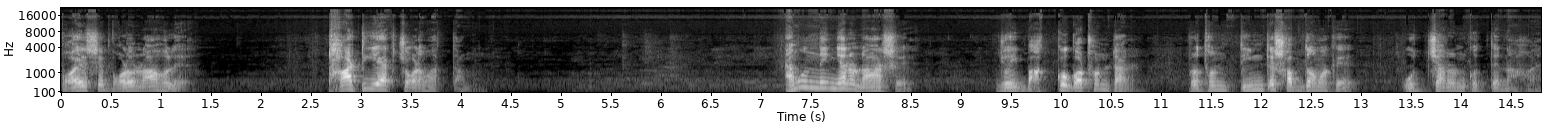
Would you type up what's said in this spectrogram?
বয়সে বড় না হলে ঠাটিয়ে এক চড় মারতাম। এমন দিন যেন না আসে, যে ওই বাক্য গঠনটার প্রথম তিনটে শব্দ আমাকে উচ্চারণ করতে না হয়।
